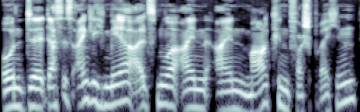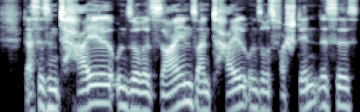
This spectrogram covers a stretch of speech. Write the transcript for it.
und äh, das ist eigentlich mehr als nur ein, ein Markenversprechen. Das ist ein Teil unseres Seins, ein Teil unseres Verständnisses,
